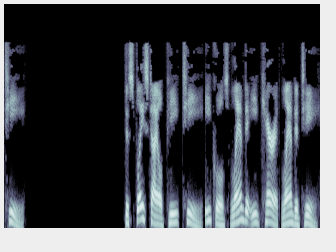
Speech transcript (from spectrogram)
t display style p t equals lambda e caret lambda t.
